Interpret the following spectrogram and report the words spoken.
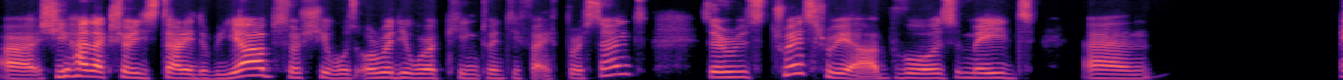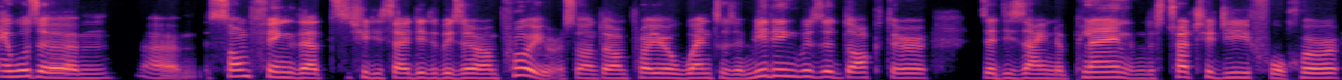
Uh, she had actually started rehab, so she was already working 25%. The stress rehab was made, um, it was um, um, something that she decided with her employer. So the employer went to the meeting with the doctor, they designed a plan and a strategy for her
